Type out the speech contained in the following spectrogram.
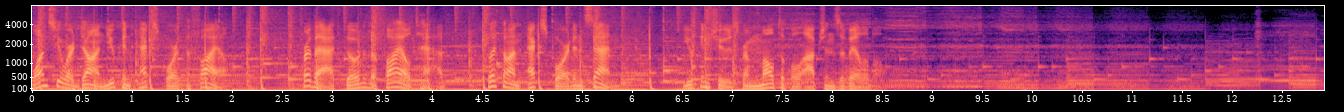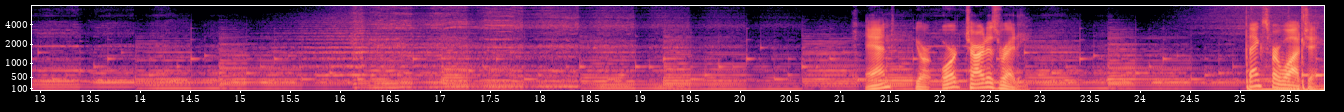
Once you are done, you can export the file. For that, go to the File tab, click on Export and Send. You can choose from multiple options available. And your org chart is ready. Thanks for watching.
